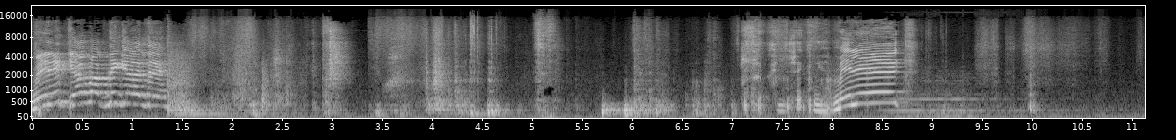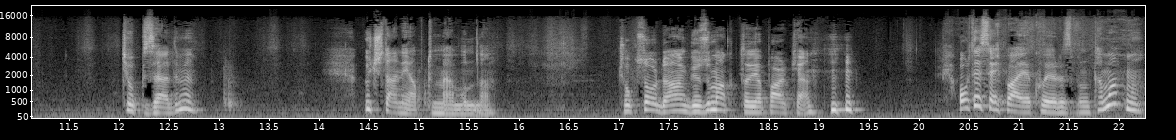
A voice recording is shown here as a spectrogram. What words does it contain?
Melek gel bak ne geldi. Ya? Melek! Çok güzel değil mi? Üç tane yaptım ben bundan. Çok zordu ha gözüm aktı yaparken. Orta sehpaya koyarız bunu tamam mı?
